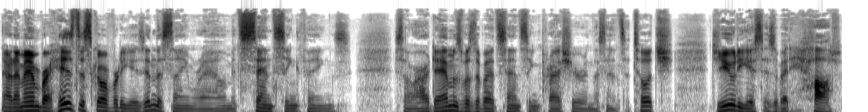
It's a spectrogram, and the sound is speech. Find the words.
Now, remember, his discovery is in the same realm. It's sensing things. So, Ardem's was about sensing pressure in the sense of touch. Julius is about hot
